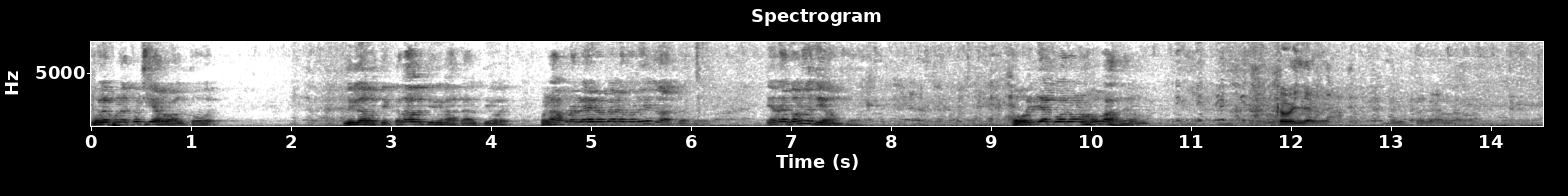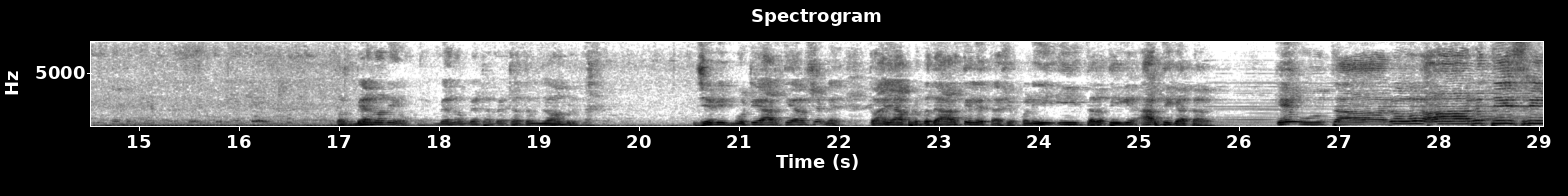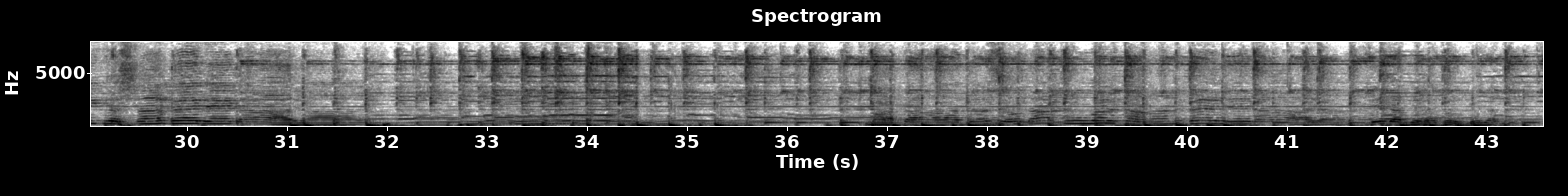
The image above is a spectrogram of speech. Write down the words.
બોલે, પણ કઠિયારો હાલતો હોય. લીલાવતી, કલાવતીની વાત હાલતી હોય. પણ આપણે લઈને બેઠા બેઠા એ જ વાત કરતો. એને ઘણું છે. આમ તો હોલિયા હોવા છે બહેનો નહીં એવું બહેનો બેઠા બેઠા તમે સાંભળજો જેવી મોટી આરતી આવશે ને, તો અહીંયા આપણે બધા આરતી લેતા છે પણ એ ઈ તરત આરતી ગાતા આવે કે ઉતારો આરતી શ્રી કૃષ્ણ કરે ગાયા. બે દાબજો ભાઈ થોડું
